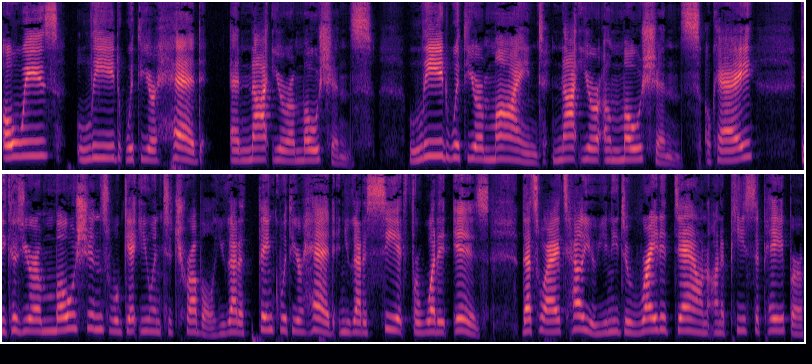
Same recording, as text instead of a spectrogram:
always lead with your head and not your emotions. Lead with your mind, not your emotions, okay? Because your emotions will get you into trouble. You got to think with your head and you got to see it for what it is. That's why I tell you, you need to write it down on a piece of paper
